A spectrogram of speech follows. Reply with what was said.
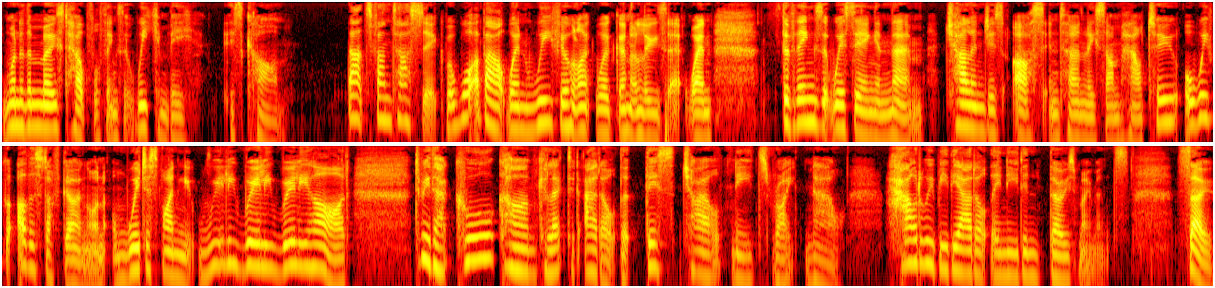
one of the most helpful things that we can be is calm. That's fantastic. But what about when we feel like we're going to lose it? When the things that we're seeing in them challenges us internally somehow too, or we've got other stuff going on and we're just finding it really, really, really hard to be that cool, calm, collected adult that this child needs right now. How do we be the adult they need in those moments? So,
